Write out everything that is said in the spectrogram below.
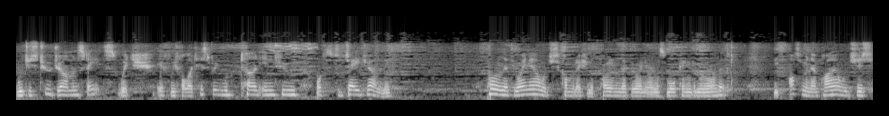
which is two German states, which, if we followed history, would turn into what is today Germany. Poland Lithuania, which is a combination of Poland, and Lithuania, and a small kingdom around it. The Ottoman Empire, which is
